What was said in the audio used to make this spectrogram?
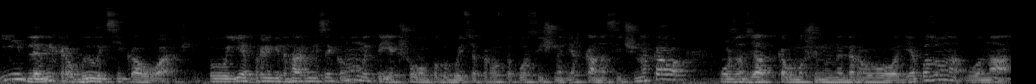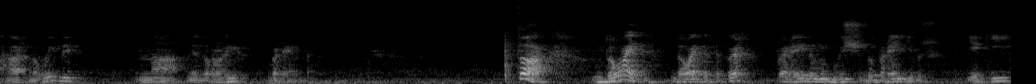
І для них робили ці кавоварочки. То є привід гарний зекономити. Якщо вам подобається просто класична гірка насичена кава, можна взяти кавомашину недорогого діапазону, вона гарно вийде на недорогих брендах. Так, давайте, давайте тепер перейдемо ближче до брендів, які,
